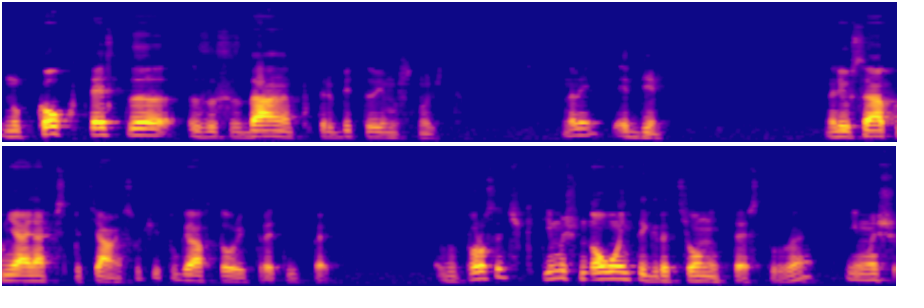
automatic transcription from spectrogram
Но колко теста за създаване на потребител имаш нужда? Нали? Един. Нали, освен ако няма някакви специални случаи, тогава втори, трети и пети. Въпросът е, че като имаш много интеграционни тестове, имаш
